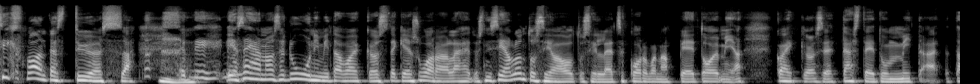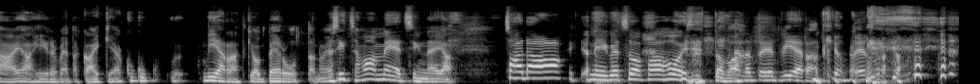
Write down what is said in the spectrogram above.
siksi mä oon tässä työssä. Mm. Et, niin, ja niin. sehän on se duuni, mitä vaikka jos tekee suoraan lähetys, niin siellä on tosiaan oltu silleen, että se korvanappi ei toimi ja kaikki on se, että tästä ei tule mitään, että tämä on ihan hirveätä kaikkia. Kuku, vieraatkin on peruuttanut ja sit sä vaan meet sinne ja sadaa, niin kuin, että se on vaan hoidettava. Ihana toi, että vieraatkin on perua.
